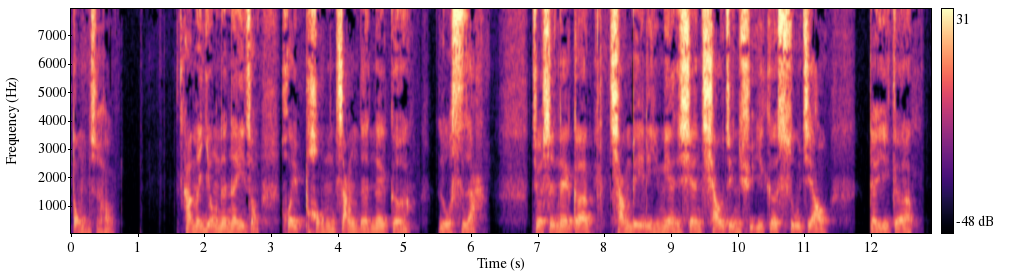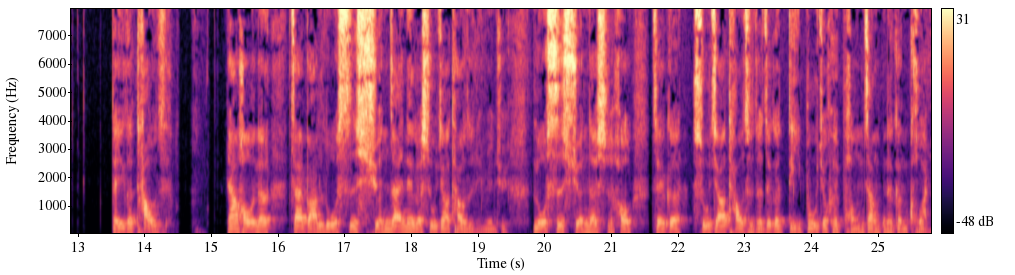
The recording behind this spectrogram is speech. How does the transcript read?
洞的时候，他们用的那一种会膨胀的那个螺丝啊，就是那个墙壁里面先敲进去一个塑胶的一个的一个套子。然后呢，再把螺丝悬在那个塑胶套子里面去。螺丝悬的时候，这个塑胶套子的这个底部就会膨胀，变得更宽。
